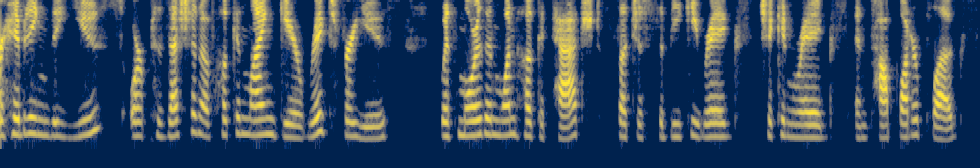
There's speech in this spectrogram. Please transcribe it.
prohibiting the use or possession of hook and line gear rigged for use with more than one hook attached, such as sabiki rigs, chicken rigs, and topwater plugs,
